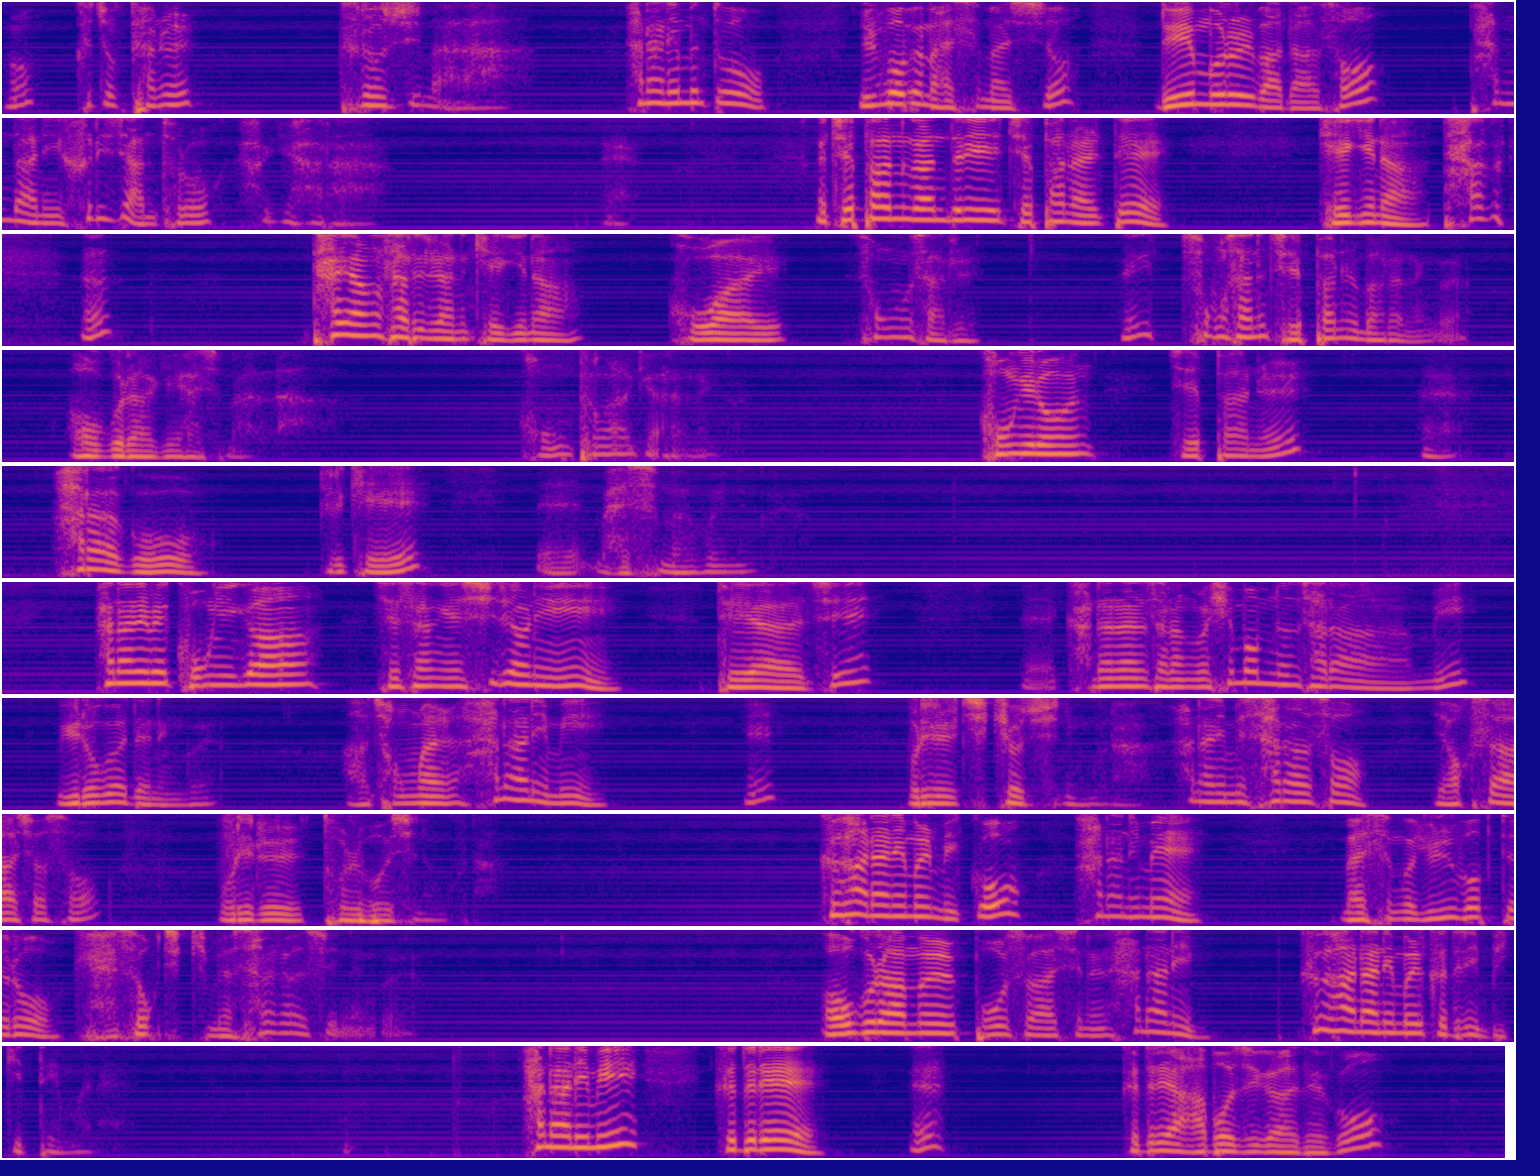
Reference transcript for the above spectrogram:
어? 그쪽 편을 들어주지 마라. 하나님은 또 율법에 말씀하시죠. 뇌물을 받아서 판단이 흐리지 않도록 하게 하라. 네. 그러니까 재판관들이 재판할 때 객이나 타, 어? 타양살이를 하는 객이나 고아의 송사를 송사는 재판을 말하는 거야. 억울하게 하지 말라. 공평하게 하라는 거야. 공의로운 재판을 예, 하라고 그렇게 예, 말씀하고 있는 거예요. 하나님의 공의가 세상의 시련이 돼야지 예, 가난한 사람과 힘없는 사람이 위로가 되는 거예요. 아 정말 하나님이 예? 우리를 지켜주시는구나. 하나님이 살아서 역사하셔서 우리를 돌보시는구나. 그 하나님을 믿고 하나님의 말씀과 율법대로 계속 지키며 살아갈 수 있는 거예요. 억울함을 보수하시는 하나님, 그 하나님을 그들이 믿기 때문에 하나님이 그들의 예? 그들의 아버지가 되고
